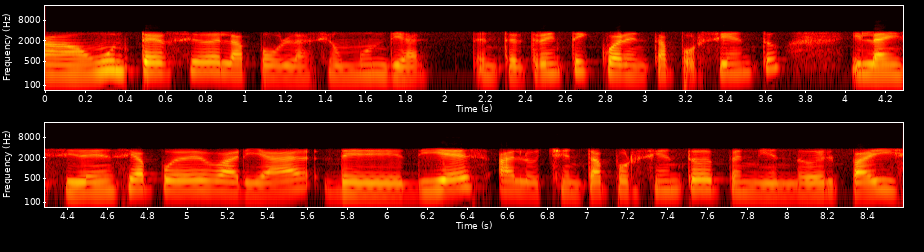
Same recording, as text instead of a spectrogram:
a un tercio de la población mundial, entre 30 y 40%, y la incidencia puede variar de 10 al 80% dependiendo del país.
